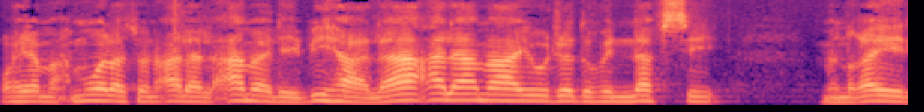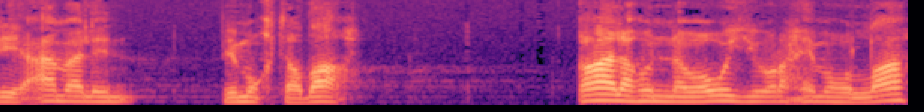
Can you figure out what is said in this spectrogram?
وهي محمولة على العمل بها لا على ما يوجد في النفس من غير عمل بمقتضاه. قاله النووي رحمه الله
